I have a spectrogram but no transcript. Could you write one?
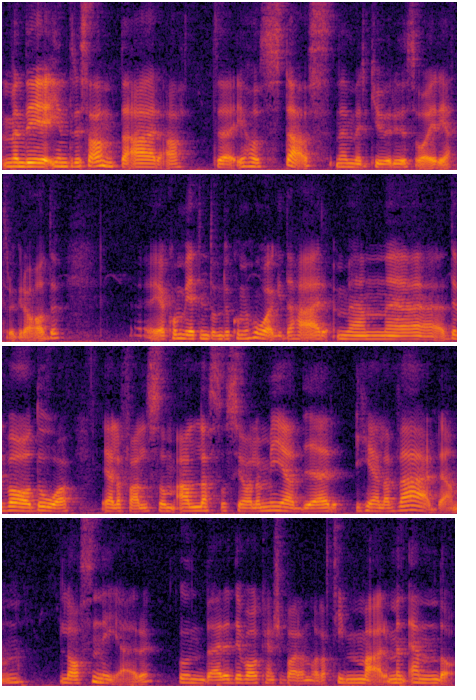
Men det intressanta är att eh, i höstas när Merkurius var i retrograd, jag kommer, vet inte om du kommer ihåg det här, men eh, det var då i alla fall som alla sociala medier i hela världen lades ner under, det var kanske bara några timmar, men ändå.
